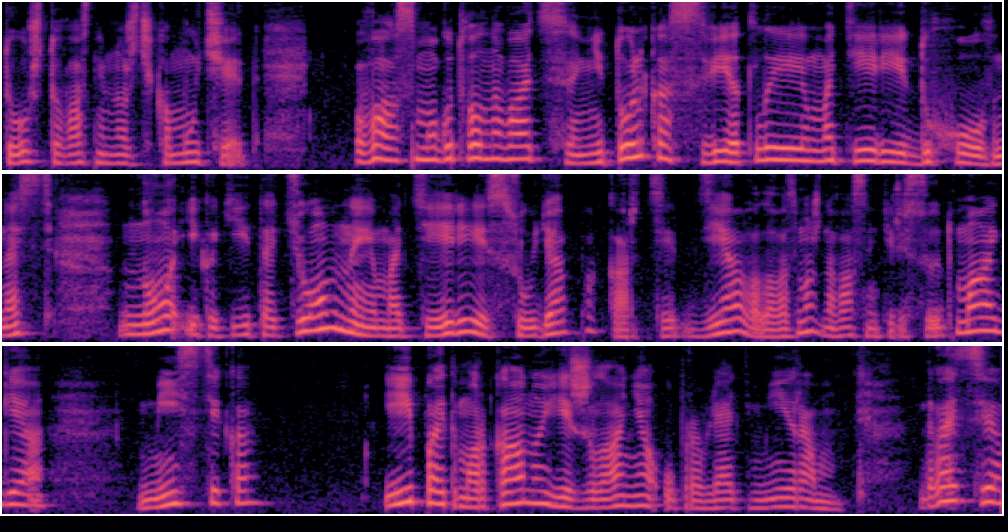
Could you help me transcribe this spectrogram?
то, что вас немножечко мучает. Вас могут волновать не только светлые материи, духовность, но и какие-то темные материи, судя по карте дьявола. Возможно, вас интересует магия, мистика, и по этому аркану есть желание управлять миром. Давайте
